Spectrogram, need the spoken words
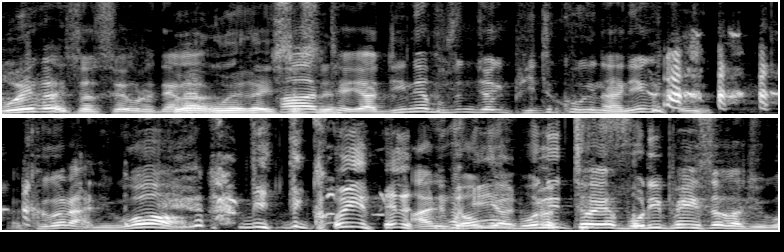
오해가 있었어요. 그래서 내가 왜 오해가 있었어요? 하한테 야 니네 무슨 저기 비트코인 하니? 그건 아니고 비트코인을 아니 너무 열- 모니터에 몰입해 있어 가지고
